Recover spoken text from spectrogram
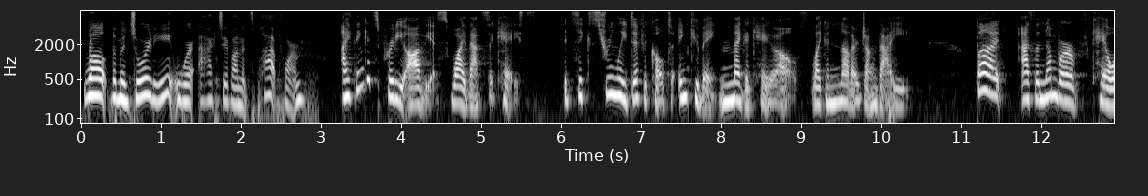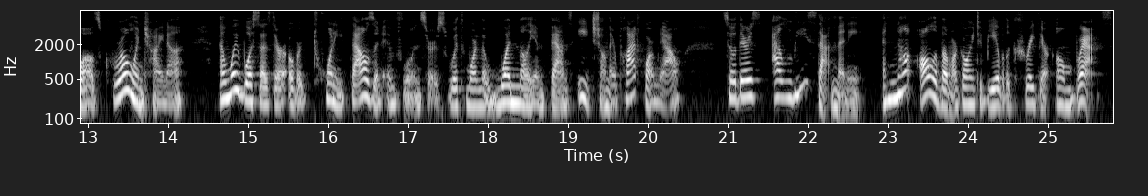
while the majority were active on its platform. I think it's pretty obvious why that's the case. It's extremely difficult to incubate mega KOLs like another Zhang Dai. But as the number of KOLs grow in China, and Weibo says there are over 20,000 influencers with more than 1 million fans each on their platform now, so there's at least that many, and not all of them are going to be able to create their own brands.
